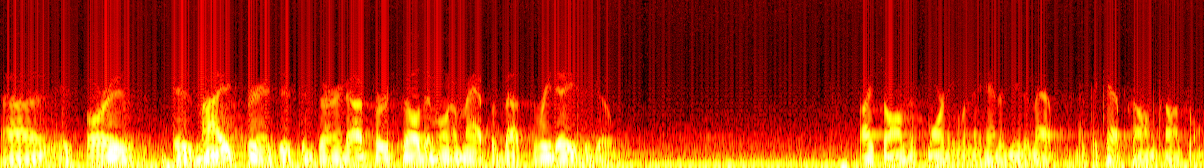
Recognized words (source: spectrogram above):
Uh, as far as, as my experience is concerned, I first saw them on a map about three days ago. I saw them this morning when they handed me the map at the Capcom console.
